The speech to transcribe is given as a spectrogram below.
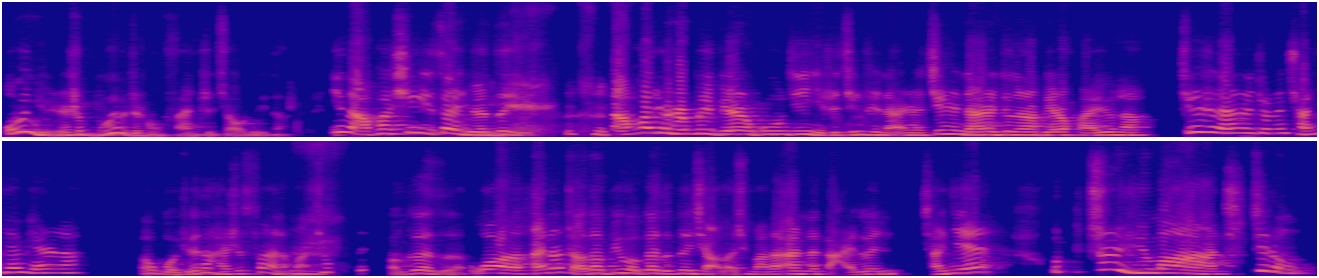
我们女人是不会有这种繁殖焦虑的。你哪怕心里再觉得自己，哪怕就是被别人攻击，你是精神男人，精神男人就能让别人怀孕了，精神男人就能强奸别人了。呃，我觉得还是算了吧，就小个子，我还能找到比我个子更小的去把他按着打一顿强奸，我至于吗？这种，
